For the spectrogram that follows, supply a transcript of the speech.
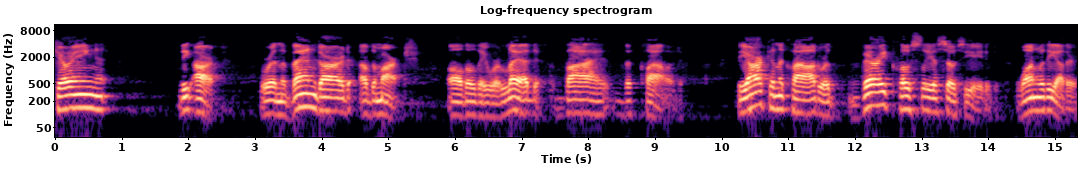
carrying the ark were in the vanguard of the march, although they were led by the cloud. The ark and the cloud were very closely associated, one with the other,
